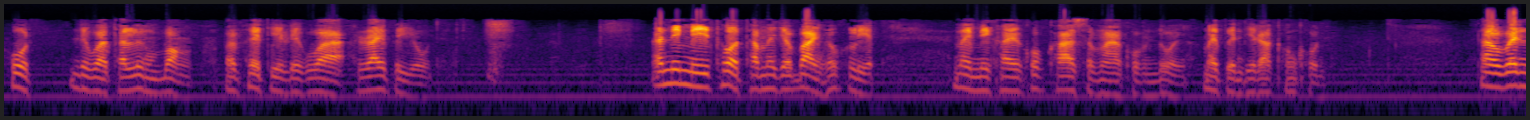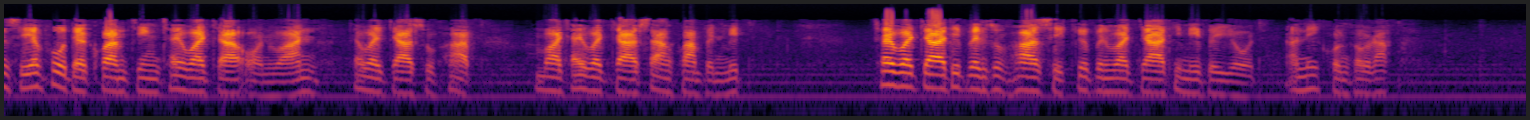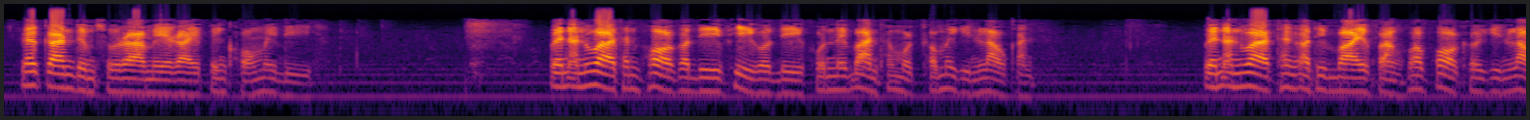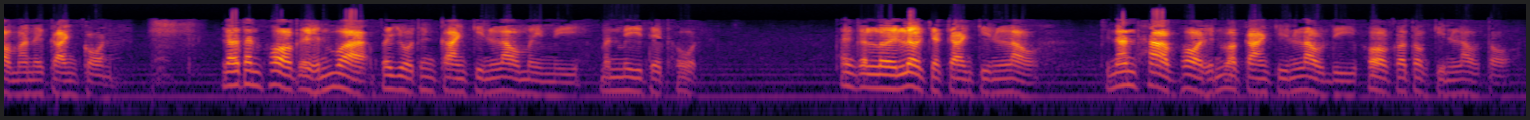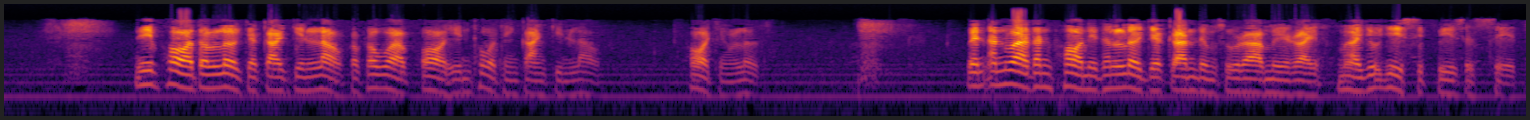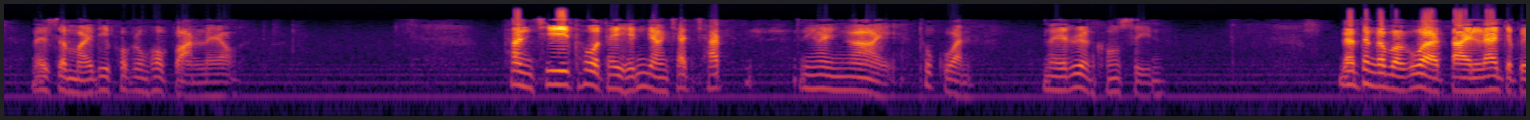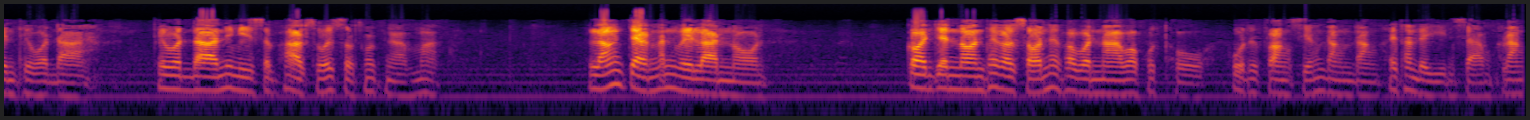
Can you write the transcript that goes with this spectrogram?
พูดเรียกว่าทะลึ่งบ้อง ประเภทที่เรียกว่าไร้ประโยชน์ อันนี้มีโทษทำให้ชาวบ้านเขาเกลียด ไม่มีใครคบค้าสมาคมด้วย ไม่เป็นที่รักของคนถ้าเว้นเสียพูดแต่ความจริงใช้วาจาอ่อนหวานใช้วาจาสุภาพ ว่าใช้วาจาสร้างความเป็นมิตร ใช้วาจาที่เป็นสุภาษิตคือเป็นวาจาที่มีประโยชน์ อันนี้คนเขารัก และการดื่มสุราเมรัยเป็นของไม่ดี เป็นอันว่าท่านพ่อก็ดีพี่ก็ดีคนในบ้านทั้งหมดเขาไม่กินเหล้ากันเป็นอันว่าท่านอธิบายฟังว่าพ่อเคยกินเหล้ามาในการก่อน แล้วท่านพ่อก็เห็นว่าประโยชน์ทางการกินเหล้าไม่มี มันมีแต่โทษ ท่านก็เลยเลิกจากการกินเหล้าฉะนั้นถ้าพ่อเห็นว่าการกินเหล้าดี พ่อก็ต้องกินเหล้าต่อ นี่พ่อต้องเลิกจากการกินเหล้าก็เพราะว่าพ่อเห็นโทษในการกินเหล้าพ่อจึงเลิก เป็นอันว่าท่านพ่อนี่ท่านเลิกจากการดื่มสุราเมรัยเมื่ออายุยี่สิบปีเศษ ในสมัยที่พบหลวงพ่อปานแล้ว ท่านชี้โทษให้เห็นอย่างชัดๆง่ายๆ ทุกวันในเรื่องของศีล และท่านก็บอกว่าตายแล้วจะเป็นเทวดา เทวดานี่มีสภาพสวยสดงดงามมาก หลังจากนั้นเวลานอน ก่อนจะนอนท่านก็สอนให้ภาวนาว่าพุทโธ พูดให้ฟังเสียงดัง ๆ ให้ท่านได้ยินสามครั้ง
